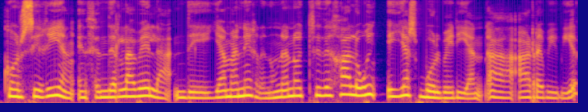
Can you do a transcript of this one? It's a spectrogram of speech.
conseguían encender la vela de llama negra en una noche de Halloween, ellas volverían a, revivir.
